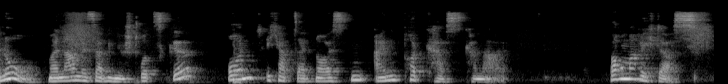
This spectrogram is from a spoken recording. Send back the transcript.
Hallo, mein Name ist Sabine Strutzke und ich habe seit neuestem einen Podcast-Kanal. Warum mache ich das?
